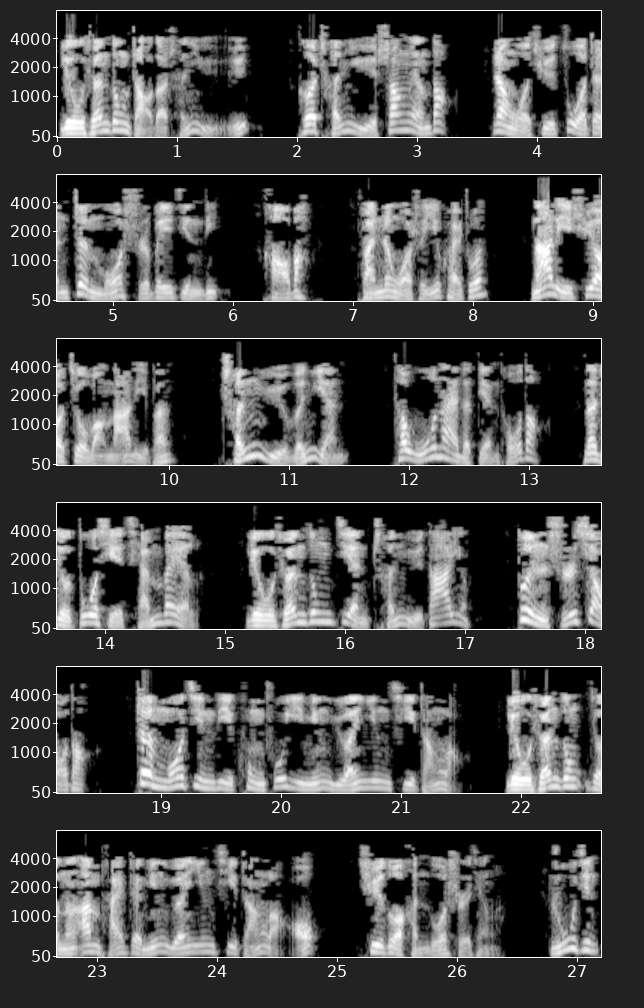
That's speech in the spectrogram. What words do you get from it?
柳玄东找到陈宇，和陈宇商量道。让我去坐镇镇魔石碑禁地，好吧，反正我是一块砖，哪里需要就往哪里搬。陈宇闻言，他无奈的点头道：“那就多谢前辈了。柳玄宗见陈宇答应，顿时笑道：“镇魔禁地空出一名元婴期长老，柳玄宗就能安排这名元婴期长老去做很多事情了。如今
